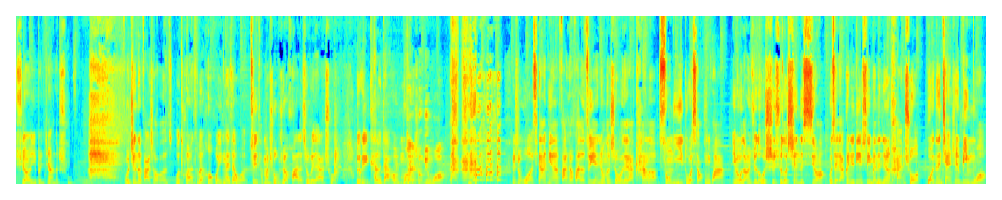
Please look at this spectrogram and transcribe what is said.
需要一本这样的书。我真的发烧了，我突然特别后悔，应该在我最他妈说不出来话的时候给大家说，我就给你开了大家好默。战胜病魔。就是我前两天发烧发的最严重的时候，我在家看了《送你一朵小红花》，因为我当时觉得我失去了生的希望，我在家跟着电视里面的人喊说，我能战胜病魔，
